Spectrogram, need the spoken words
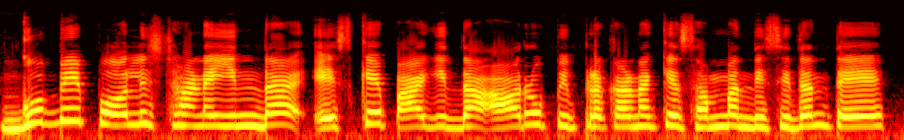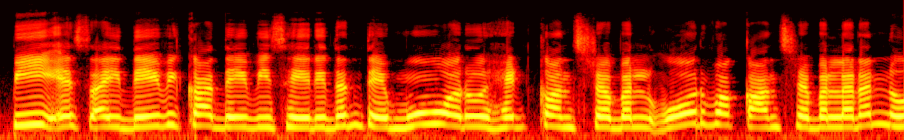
ಗುಬ್ಬಿ ಪೊಲೀಸ್ ಠಾಣೆಯಿಂದ ಎಸ್ಕೇಪ್ ಆಗಿದ್ದ ಆರೋಪಿ ಪ್ರಕರಣಕ್ಕೆ ಸಂಬಂಧಿಸಿದಂತೆ ಪಿಎಸ್ಐ ದೇವಿಕಾ ದೇವಿ ಸೇರಿದಂತೆ ಮೂವರು ಹೆಡ್ ಕಾನ್ಸ್ಟೇಬಲ್, ಓರ್ವ ಕಾನ್ಸ್ಟೇಬಲರನ್ನು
